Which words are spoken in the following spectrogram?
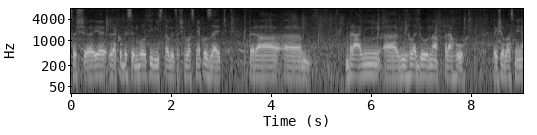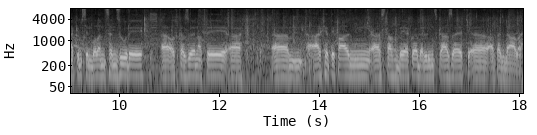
Což je jakoby symbol té výstavy, což je vlastně jako zeď, která um, brání uh, výhledu na Prahu. Takže vlastně nějakým symbolem cenzury uh, odkazuje na ty um, archetypální uh, stavby, jako je berlínská zeď a tak dále.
